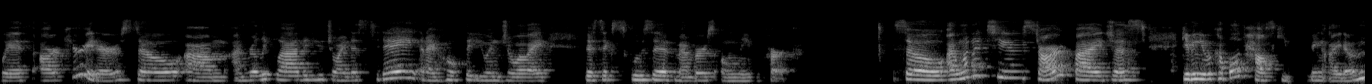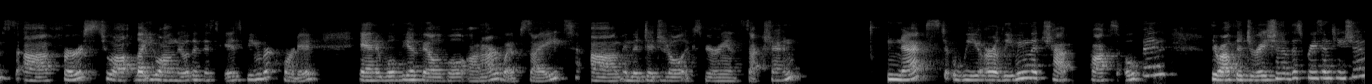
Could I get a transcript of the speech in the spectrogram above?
with our curators. So um, I'm really glad that you joined us today, and I hope that you enjoy this exclusive members only perk. So I wanted to start by just giving you a couple of housekeeping items. Uh, first, to all, let you all know that this is being recorded and it will be available on our website um, in the digital experience section. Next, we are leaving the chat box open throughout the duration of this presentation,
